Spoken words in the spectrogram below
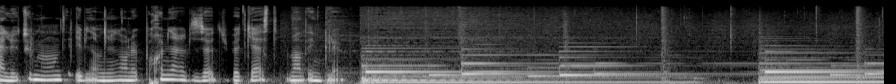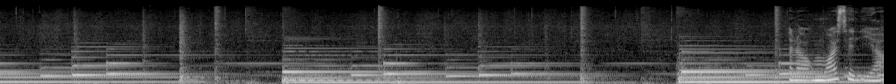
Allô tout le monde et bienvenue dans le premier épisode du podcast Vingtaine Club. Alors moi c'est Lia,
